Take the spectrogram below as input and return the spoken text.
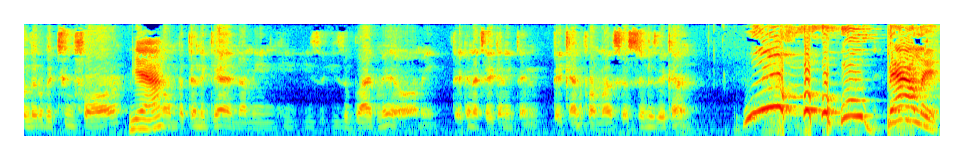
a little bit too far. Yeah. Um, but then again, I mean, he, he's he's a black male. I mean, they're gonna take anything they can from us as soon as they can. Woo! Ballad.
